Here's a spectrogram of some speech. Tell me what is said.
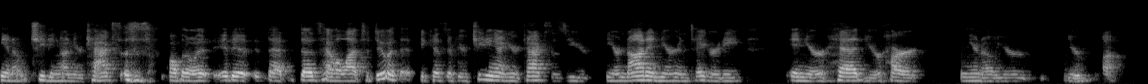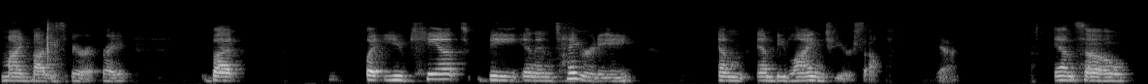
you know cheating on your taxes although it, it, it, that does have a lot to do with it because if you're cheating on your taxes you're you're not in your integrity in your head, your heart, you know, your your uh, mind, body, spirit, right? But but you can't be in integrity and and be lying to yourself. Yeah. And so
